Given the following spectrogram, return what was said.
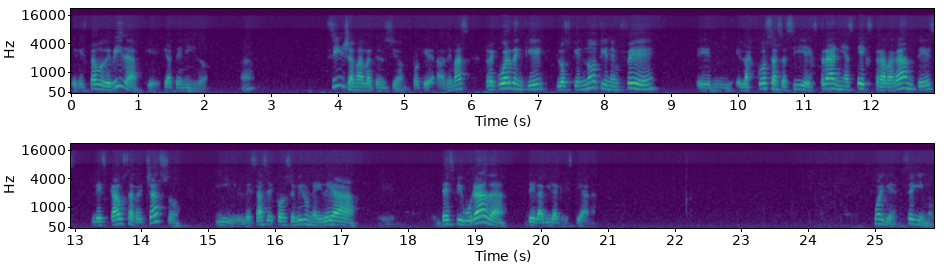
el estado de vida que, ha tenido sin llamar la atención, porque además recuerden que los que no tienen fe, em, las cosas así extrañas, extravagantes, les causa rechazo y les hace concebir una idea eh, desfigurada de la vida cristiana. Muy bien, seguimos.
